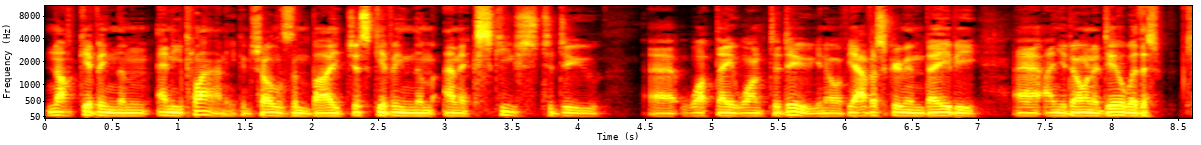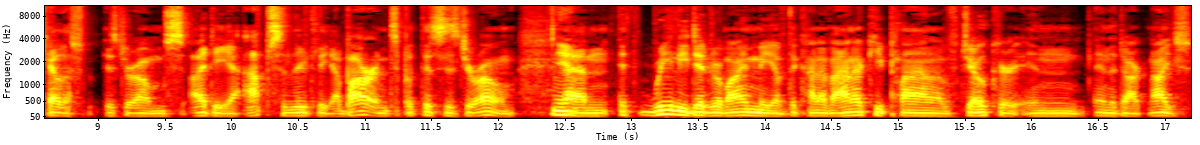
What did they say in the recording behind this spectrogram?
not giving them any plan. He controls them by just giving them an excuse to do uh, what they want to do. You know, if you have a screaming baby uh, and you don't want to deal with it, kill it. Is Jerome's idea absolutely abhorrent? But this is Jerome. Yeah. Um, it really did remind me of the kind of anarchy plan of Joker in in The Dark Knight,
